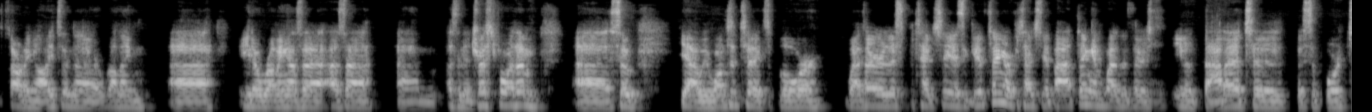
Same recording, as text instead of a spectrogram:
starting out and they're running, uh, you know, running as a as a um, as an interest for them. Uh, so yeah, we wanted to explore whether this potentially is a good thing or potentially a bad thing, and whether there's you know data to, to support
